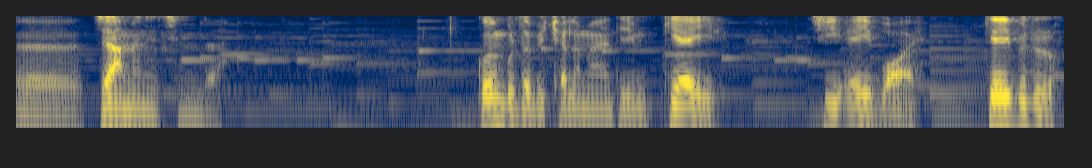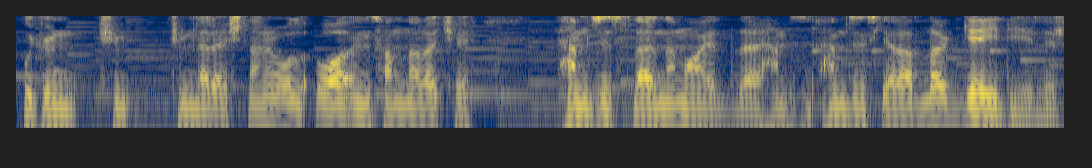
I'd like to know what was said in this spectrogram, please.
e, cəmin içində. Qoyun burada bir kəlmə deyim. Gay G A Y. Gay bilirik bu gün kim kimlərə işlənir? O, o insanlara ki həm cinslərinə maildirlər, həm həmcins yaradılar, gay deyilir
